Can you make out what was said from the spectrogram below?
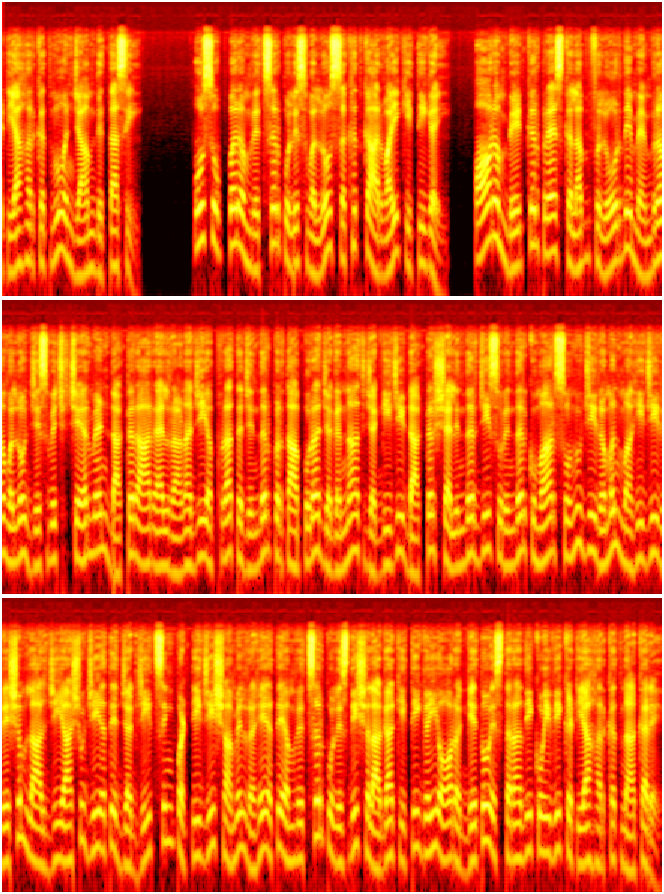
ਘਟੀਆ ਹਰਕਤ ਨੂੰ ਅੰਜਾਮ ਦਿੱਤਾ ਸੀ, ਉਸ ਉੱਪਰ ਅੰਮ੍ਰਿਤਸਰ ਪੁਲਿਸ ਵੱਲੋਂ ਸਖਤ ਕਾਰਵਾਈ ਕੀਤੀ ਗਈ। ਔਰ ਅੰਬੇਡਕਰ ਪ੍ਰੈਸ ਕਲੱਬ ਫਲੋਰ ਦੇ ਮੈਂਬਰਾਂ ਵੱਲੋਂ ਜਿਸ ਵਿੱਚ chairman doctor R. L. Rana ji, ਅਪਰਾ ਤਜਿੰਦਰ ਪ੍ਰਤਾਪਪੁਰਾ ਜਗਨਨਾਥ ਜੱਗੀ ਜੀ ਡਾਕਟਰ ਸ਼ੈਲਿੰਦਰ ਜੀ, ਸੁਰਿੰਦਰ ਕੁਮਾਰ, ਸੋਨੂ ਜੀ, ਰਮਨ ਮਾਹੀ ਜੀ, ਰੇਸ਼ਮ ਲਾਲ ਜੀ, ਆਸ਼ੂ ਜੀ ਅਤੇ ਜਗਜੀਤ ਸਿੰਘ ਪੱਟੀ ਜੀ ਸ਼ਾਮਿਲ ਰਹੇ ਅਤੇ ਅੰਮ੍ਰਿਤਸਰ ਪੁਲਿਸ ਦੀ ਸ਼ਲਾਘਾ ਕੀਤੀ ਗਈ ਔਰ ਅੱਗੇ ਤੋਂ ਇਸ ਤਰ੍ਹਾਂ ਦੀ ਕੋਈ ਵੀ ਘਟੀਆ ਹਰਕਤ ਨਾ ਕਰੇ।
